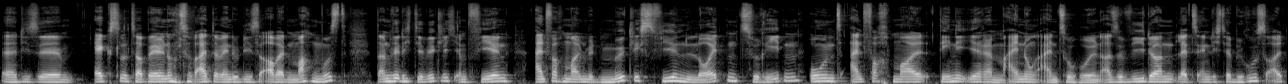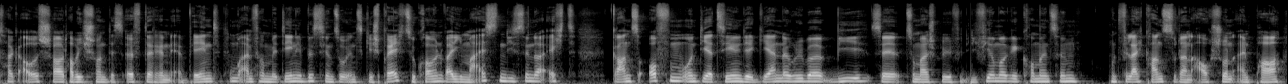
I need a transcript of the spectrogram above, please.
äh, diese Excel-Tabellen und so weiter, wenn du diese Arbeiten machen musst, dann würde ich dir wirklich empfehlen, einfach mal mit möglichst vielen Leuten zu reden und einfach mal denen ihre Meinung einzuholen. Also wie dann letztendlich der Berufsalltag ausschaut, habe ich schon des Öfteren erwähnt, um einfach mit denen ein bisschen so ins Gespräch zu kommen, weil die meisten, die sind da echt ganz offen und die erzählen dir gern darüber, wie sie zum Beispiel für die Firma gekommen sind und vielleicht kannst du dann auch schon ein paar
